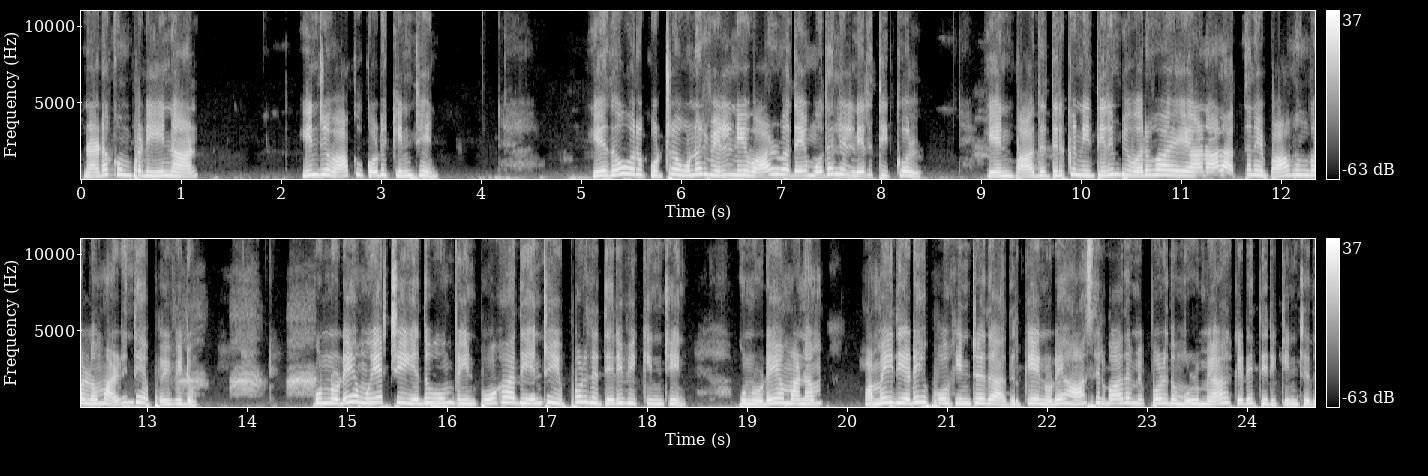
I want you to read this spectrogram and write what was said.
நடக்கும்படி நான் இன்று வாக்கு கொடுக்கின்றேன். ஏதோ ஒரு குற்ற உணர்வில் நீ வாழ்வதை முதலில் நிறுத்திக்கொள். என் பாதத்திற்கு நீ திரும்பி வருவாயானால் அத்தனை பாவங்களும் அழிந்தே போய்விடும். உன்னுடைய முயற்சி எதுவும் வீண் போகாது என்று இப்பொழுது தெரிவிக்கின்றேன். உன்னுடைய மனம் அமைதியடைய போகின்றது. அதற்கு என்னுடைய ஆசிர்வாதம் இப்பொழுது முழுமையாக கிடைத்திருக்கின்றது.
